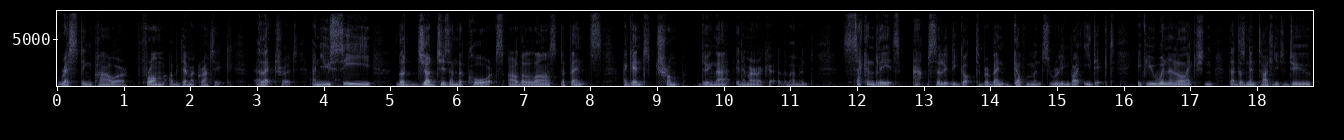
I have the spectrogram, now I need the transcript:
wresting power from a democratic electorate, and you see the judges and the courts are the last defence against Trump doing that in America at the moment. Secondly, it's absolutely got to prevent governments ruling by edict. If you win an election, that doesn't entitle you to do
